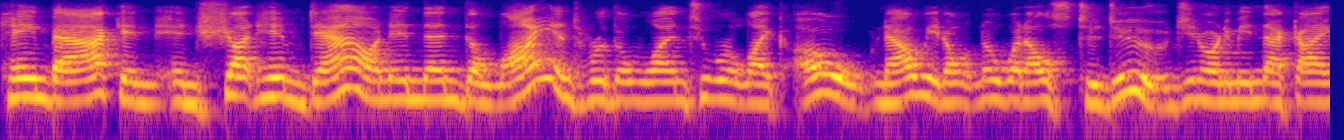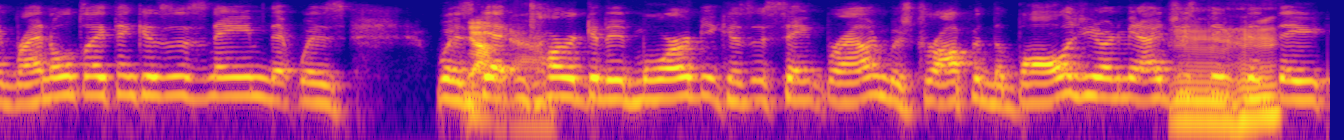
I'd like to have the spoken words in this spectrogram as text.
came back and and shut him down. And then the Lions were the ones who were like, oh, now we don't know what else to do. Do you know what I mean? That guy Reynolds, I think is his name, that was was yeah, getting yeah. targeted more because of St. Brown was dropping the ball. You know what I mean? I just mm-hmm. think that mm-hmm. they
